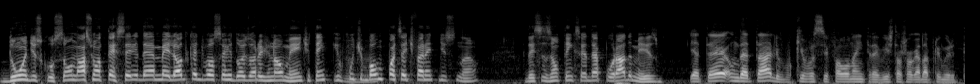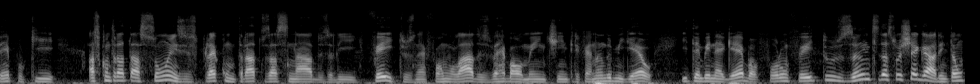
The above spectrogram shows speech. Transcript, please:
de uma discussão nasce uma terceira ideia melhor do que a de vocês dois originalmente. Tem, e o futebol uhum. não pode ser diferente disso, não. A decisão tem que ser depurada mesmo. E até um detalhe, porque você falou na entrevista ao jogar primeiro tempo, que as contratações e os pré-contratos assinados ali, feitos, né, formulados verbalmente entre Fernando Miguel e também Negueba, foram feitos antes da sua chegada. Então,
